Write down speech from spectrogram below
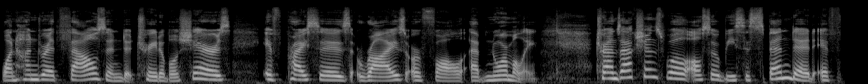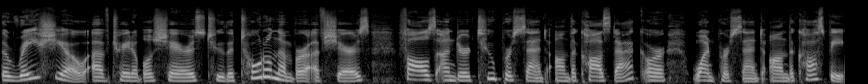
100,000 tradable shares if prices rise or fall abnormally. Transactions will also be suspended if the ratio of tradable shares to the total number of shares falls under 2% on the KOSDAQ or 1% on the KOSPI.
